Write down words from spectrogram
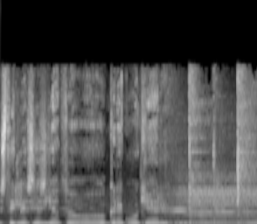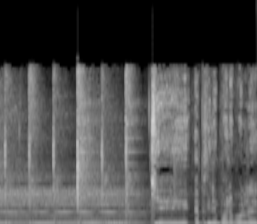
στείλει εσεί για το Greg Walker. Και επειδή είναι πάρα πολλέ,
